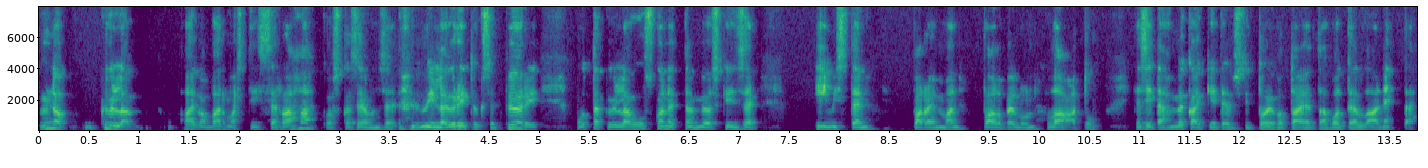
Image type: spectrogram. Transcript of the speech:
No kyllä aivan varmasti se raha, koska se on se, millä yritykset pyörii, mutta kyllä uskon, että myöskin se ihmisten paremman palvelun laatu. Ja sitähän me kaikki tietysti toivotaan ja tavoitellaan, että,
